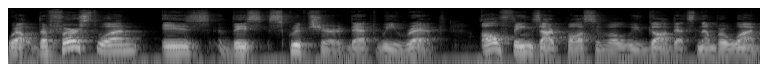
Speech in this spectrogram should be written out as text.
Well, the first one is this scripture that we read. All things are possible with God. That's number one.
